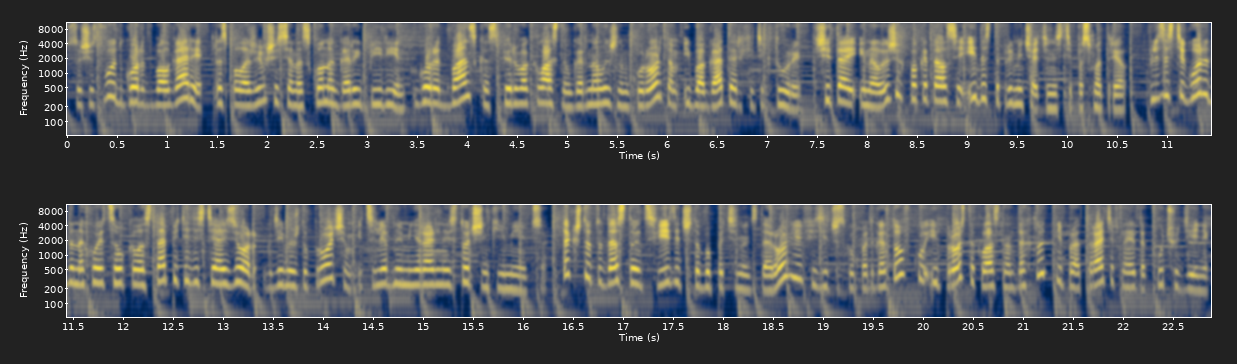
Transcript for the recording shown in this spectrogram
существует город Болгарии, расположившийся на склонах горы Пирин. Город Банска с первоклассным горнолыжным курортом и богатой архитектурой. Считай, и на лыжах покатался, и достопримечательности посмотрел. В близости города находится около 150 озер, где, между прочим, и целебные минеральные источники имеются. Так что туда стоит съездить, чтобы потянуть здоровье, физическую подготовку и просто классно отдохнуть, не протратив на это кучу денег.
